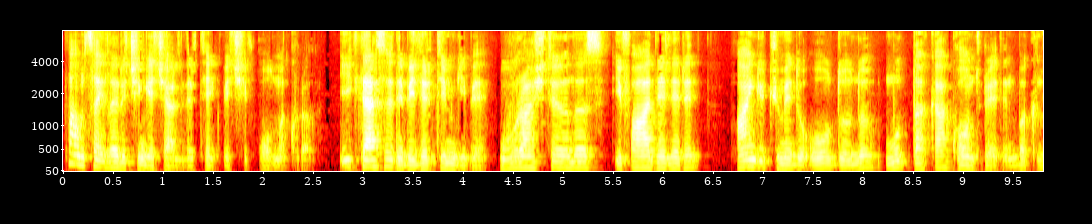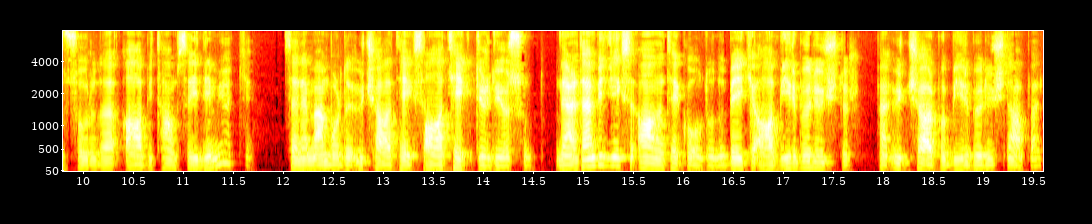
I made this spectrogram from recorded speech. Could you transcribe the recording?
Tam sayılar için geçerlidir tek ve çift olma kuralı. İlk derste de belirttiğim gibi uğraştığınız ifadelerin hangi kümede olduğunu mutlaka kontrol edin. Bakın soruda A bir tam sayı demiyor ki. Sen hemen burada 3A tek A tektir diyorsun. Nereden bileceksin A'nın tek olduğunu? Belki A 1 bölü 3'tür. Ha, 3 çarpı 1 bölü 3 ne yapar?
